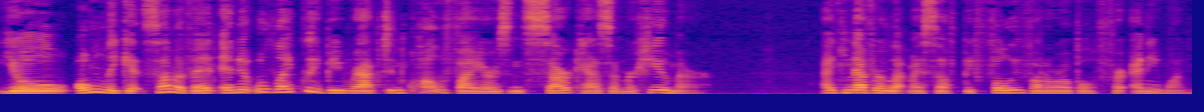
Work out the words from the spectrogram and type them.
you'll only get some of it, and it will likely be wrapped in qualifiers and sarcasm or humor. I'd never let myself be fully vulnerable for anyone.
